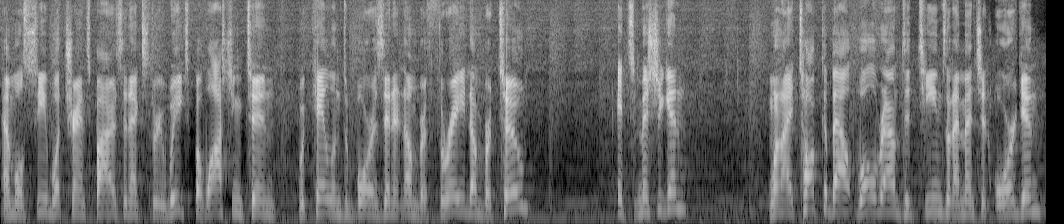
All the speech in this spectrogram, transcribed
and we'll see what transpires the next three weeks. But Washington with Kalen DeBoer is in at number three. Number two, it's Michigan. When I talk about well rounded teams, and I mention Oregon,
